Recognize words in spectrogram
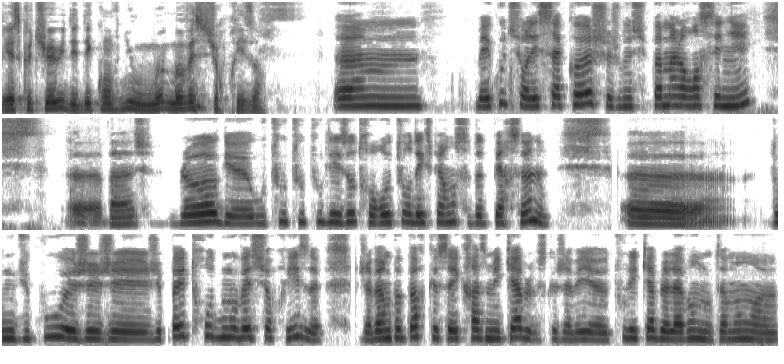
Et est-ce que tu as eu des déconvenues ou mau- mauvaises surprises? Euh, bah écoute, sur les sacoches, je me suis pas mal renseignée. Euh, bah, blog euh, ou tout, tout, tous les autres retours d'expérience d'autres personnes. Euh, donc du coup, euh, j'ai, pas eu trop de mauvaises surprises. J'avais un peu peur que ça écrase mes câbles parce que j'avais euh, tous les câbles à l'avant, notamment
